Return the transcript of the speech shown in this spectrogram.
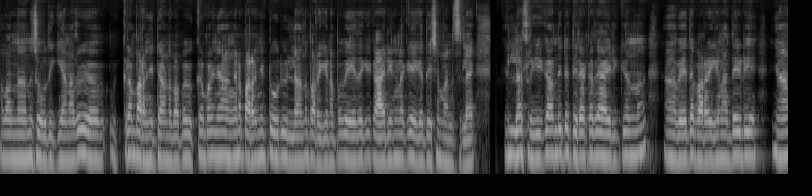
വന്നതെന്ന് ചോദിക്കുകയാണ്. അത് വിക്രം പറഞ്ഞിട്ടാണ്. അപ്പോൾ വിക്രം പറഞ്ഞു ഞാൻ അങ്ങനെ പറഞ്ഞിട്ട് പോലും ഇല്ല എന്ന് പറയുകയാണ്. അപ്പോൾ വേദയ്ക്ക് കാര്യങ്ങളൊക്കെ ഏകദേശം മനസ്സിലായി. എല്ലാം ശ്രീകാന്തിന്റെ തിരക്കഥ ആയിരിക്കുമെന്ന് വേദ പറയുകയാണ്. അതേടി ഞാൻ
